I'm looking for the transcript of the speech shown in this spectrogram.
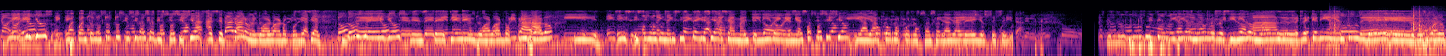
No, ellos, en cuanto nosotros pusimos a disposición, aceptaron el resguardo policial. Dos de ellos este, tienen resguardo privado y hicimos una insistencia, se han mantenido en esa posición y ya corre por responsabilidad de ellos su seguridad. Estos dos últimos días no hemos recibido más requerimientos de eh, resguardo.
